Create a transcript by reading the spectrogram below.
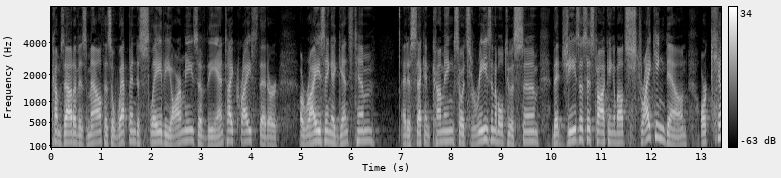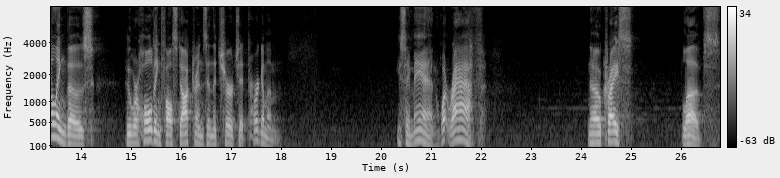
comes out of his mouth as a weapon to slay the armies of the Antichrist that are arising against him at his second coming. So it's reasonable to assume that Jesus is talking about striking down or killing those who were holding false doctrines in the church at Pergamum. You say, man, what wrath? No, Christ loves.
